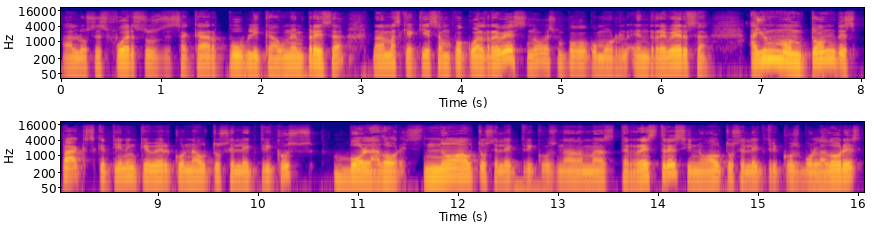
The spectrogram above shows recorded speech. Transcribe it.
a los esfuerzos de sacar pública una empresa, nada más que aquí es un poco al revés, ¿no? Es un poco como en reversa. Hay un montón de SPACs que tienen que ver con autos eléctricos voladores, no autos eléctricos nada más terrestres, sino autos eléctricos voladores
